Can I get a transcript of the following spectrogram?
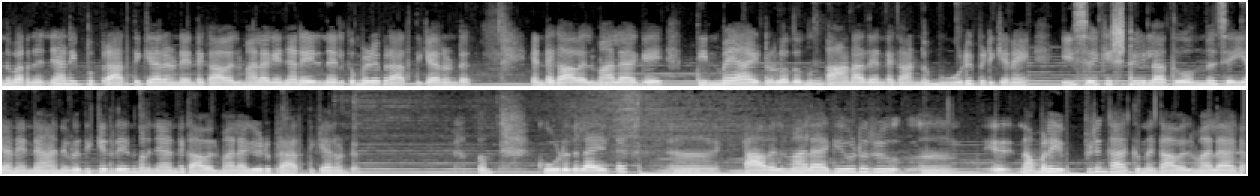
എന്ന് പറഞ്ഞ് ഞാനിപ്പോൾ പ്രാർത്ഥിക്കാറുണ്ട് എന്റെ കാവൽമാലാകെ. ഞാൻ എഴുന്നേൽക്കുമ്പോഴേ പ്രാർത്ഥിക്കാറുണ്ട്. എന്റെ കാവൽമാലാകെ തിന്മയായിട്ടുള്ളതൊന്നും കാണാതെ എന്റെ കണ്ണ് മൂടി പിടിക്കണേ. ഈശോയ്ക്ക് ഇഷ്ടമില്ലാത്തതൊന്നും ചെയ്യാൻ എന്നെ അനുവദിക്കരുതേ എന്ന് പറഞ്ഞ് ഞാൻ എന്റെ കാവൽമാലാകയോട് പ്രാർത്ഥിക്കാറുണ്ട്. അപ്പം കൂടുതലായിട്ട് കാവൽമാലാകയോടൊരു നമ്മൾ എപ്പോഴും കാക്കുന്ന കാവൽമാലാക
